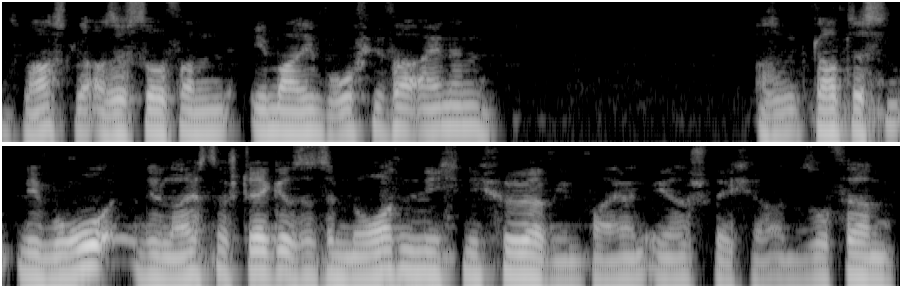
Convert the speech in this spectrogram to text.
das war's. Also so von ehemaligen Profivereinen. Also ich glaube, das Niveau, die Leistungsstärke ist jetzt im Norden nicht, nicht höher wie in Bayern, eher schwächer. Insofern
